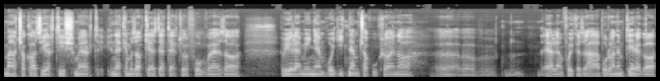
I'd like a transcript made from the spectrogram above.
már csak azért is, mert nekem ez a kezdetektől fogva ez a véleményem, hogy itt nem csak Ukrajna ellen folyik ez a háború, hanem tényleg a,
